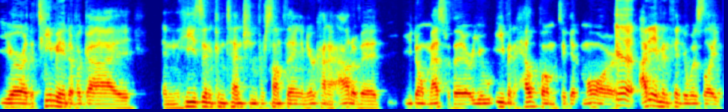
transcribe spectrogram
you're the teammate of a guy and he's in contention for something and you're kind of out of it, you don't mess with it or you even help him to get more. Yeah. I didn't even think it was like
